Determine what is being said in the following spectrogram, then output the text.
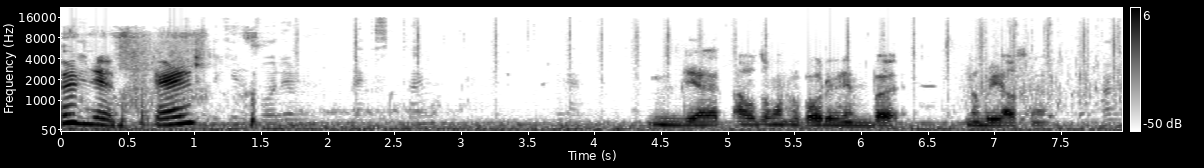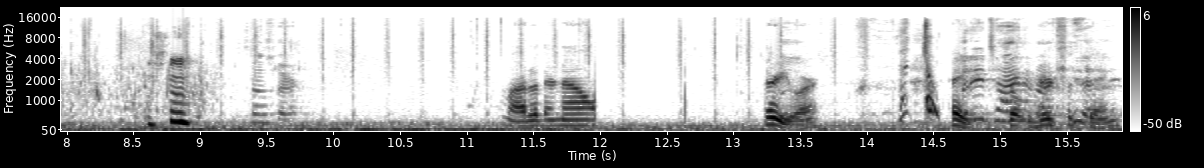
Time. Mm, Yeah, I was the one who voted him, but nobody else knew. Sounds fair. I'm out of there now. There you are. What are Hey, you so here's the thing.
